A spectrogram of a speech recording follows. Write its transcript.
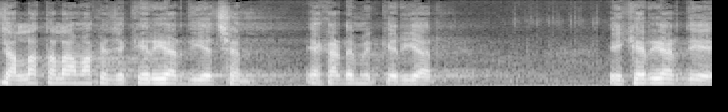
যে আল্লাহ তালা আমাকে যে কেরিয়ার দিয়েছেন একাডেমিক কেরিয়ার এই কেরিয়ার দিয়ে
